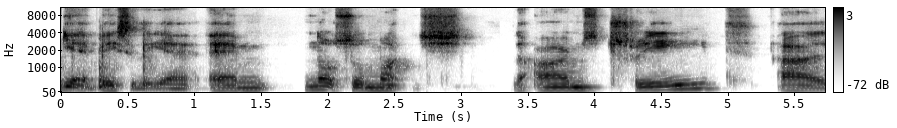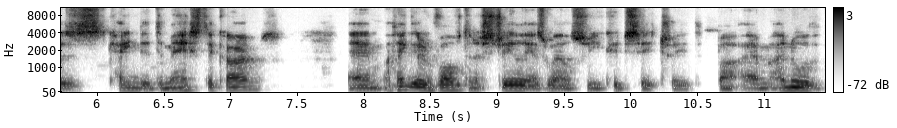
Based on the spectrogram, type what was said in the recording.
yeah, basically, yeah. Um, not so much the arms trade as kind of domestic arms. Um, I think they're involved in Australia as well, so you could say trade. But um, I know that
